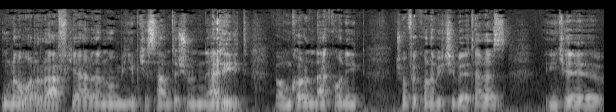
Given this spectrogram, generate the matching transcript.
اونا ما رو رفع کردن و میگیم که سمتشون نرید و اون کارو نکنید چون فکر کنم هیچی بهتر از اینکه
